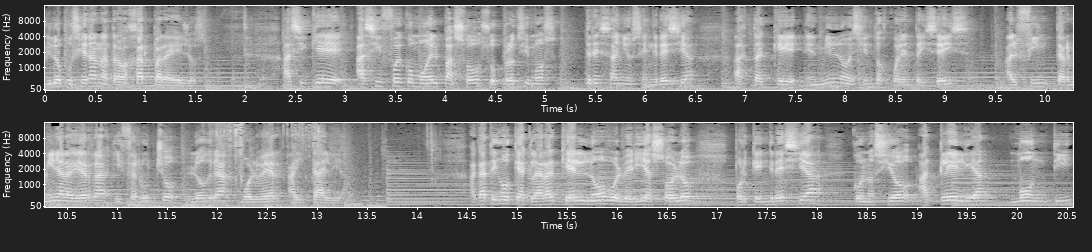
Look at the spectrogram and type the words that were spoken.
y lo pusieran a trabajar para ellos. Así que así fue como él pasó sus próximos tres años en Grecia hasta que en 1946 al fin termina la guerra y Ferruccio logra volver a Italia. Acá tengo que aclarar que él no volvería solo porque en Grecia conoció a Clelia Monti,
